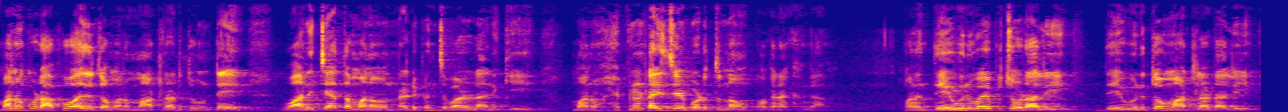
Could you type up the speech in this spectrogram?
మనం కూడా అపవాదితో మనం మాట్లాడుతూ ఉంటే వాని చేత మనం నడిపించబడడానికి మనం హెప్నటైజ్ చేయబడుతున్నాం ఒక రకంగా. మనం దేవుని వైపు చూడాలి దేవునితో మాట్లాడాలి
